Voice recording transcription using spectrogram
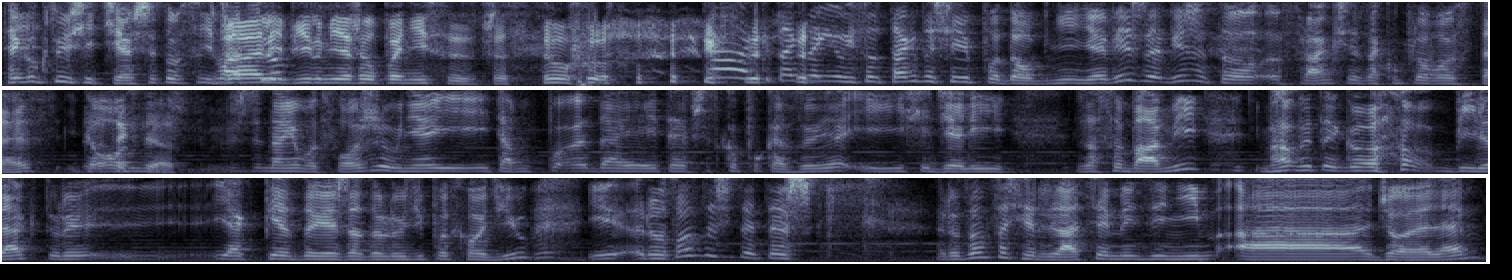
tego, który się cieszy tą I sytuacją. Joel i Bill mierzą penisy przez stół. Tak, tak, tak. I oni są tak do siebie podobni, nie? Wiesz, że, wiesz, że to Frank się zakumplował z Tess i to on na nią otworzył, nie? I, i tam daje jej te wszystko pokazuje i się dzieli zasobami. I mamy tego Billa, który jak pies dojeżdża do ludzi podchodził i rodząca się te też rodząca się relacja między nim a Joelem,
